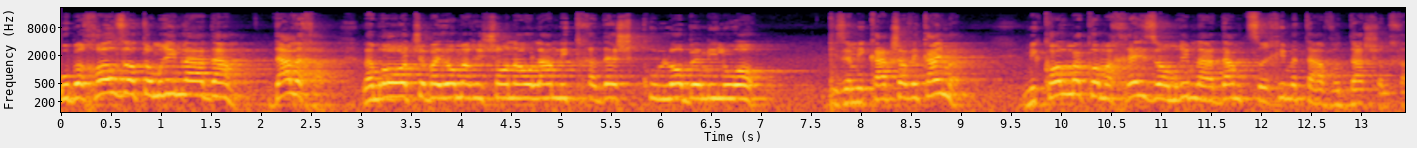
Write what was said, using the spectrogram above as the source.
ובכל זאת אומרים לאדם, דע לך, למרות שביום הראשון העולם נתחדש כולו במילואו, כי זה מקדשה וקיימה. מכל מקום אחרי זה אומרים לאדם צריכים את העבודה שלך.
